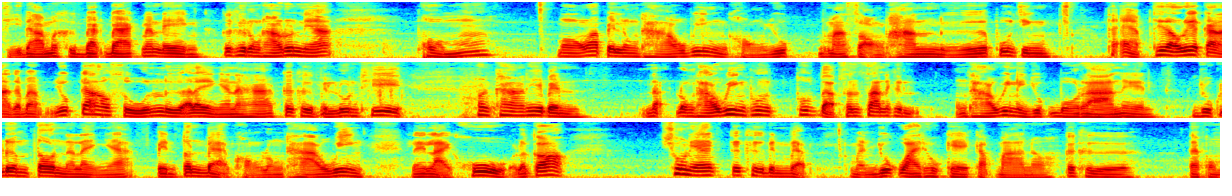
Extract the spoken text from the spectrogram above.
สีดำก็คือแบ็คแบ็กนั่นเอง ก็คือรองเท้ารุ่นนี้ผมมองว่าเป็นรองเท้าวิ่งของยุคประมาณ2,000 หรือพูดจริง ถ้าแอบที่เราเรียกกันอาจจะแบบยุค 90 หรืออะไรอย่างเงี้ยนะฮะก็คือเป็นรุ่นที่ค่อนข้างที่เป็นรองเท้าวิ่งพูดพูดแบบสั้นๆคือรองเท้าวิ่งในยุคโบราณเนี่ยยุคเริ่มต้นอะไรอย่างเงี้ย เป็นต้นแบบของรองเท้าวิ่งหลาย ๆ คู่ แล้วก็ช่วงนี้ก็คือเป็นแบบ เหมือนยุค Y2K กลับมาเนาะก็คือ แต่ผม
